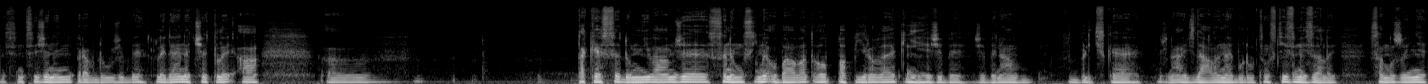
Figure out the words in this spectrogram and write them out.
Myslím si, že není pravdou, že by lidé nečetli a uh, také se domnívám, že se nemusíme obávat o papírové knihy, že by, že by nám v blízké, možná i vzdálené budoucnosti zmizely. Samozřejmě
